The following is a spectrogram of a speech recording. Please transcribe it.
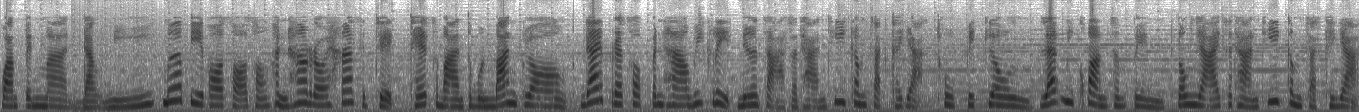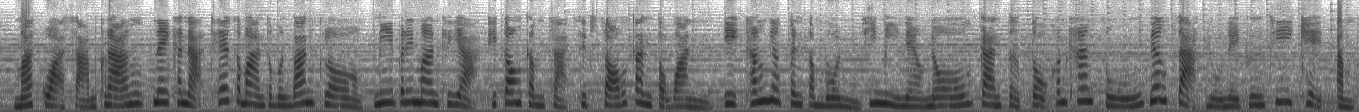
ความเป็นมาดังนี้ เมื่อปี พศ 2557 เทศบาลตำบลบ้านคลอง ได้ประสบปัญหาวิกฤตเนื่องจากสถานที่กำจัดขยะถูกปิดลง และมีความจำเป็นต้องย้ายสถานที่กำจัดขยะมากกว่า 3 ครั้ง ในขณะเทศบาลตำบลบ้านคลอง มีปริมาณขยะที่ต้องกำจัด 12 ตันต่อวัน อีกทั้งยังเป็นตำบลที่มีแนวโน้ม การเติบโตค่อนข้างสูง เนื่องจากอยู่ในพื้นที่เขตอำเภ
